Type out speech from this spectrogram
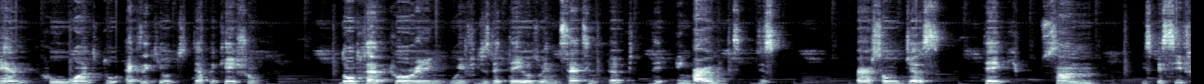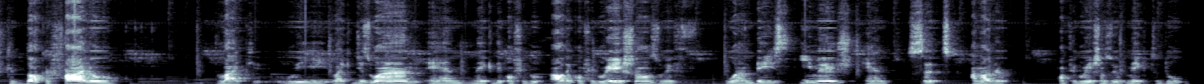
and who want to execute the application don't have to worry with these details when setting up the environment. This person just take some specific Docker file like we like this one and make the configure all the configurations with one base image and such another configurations we make to do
